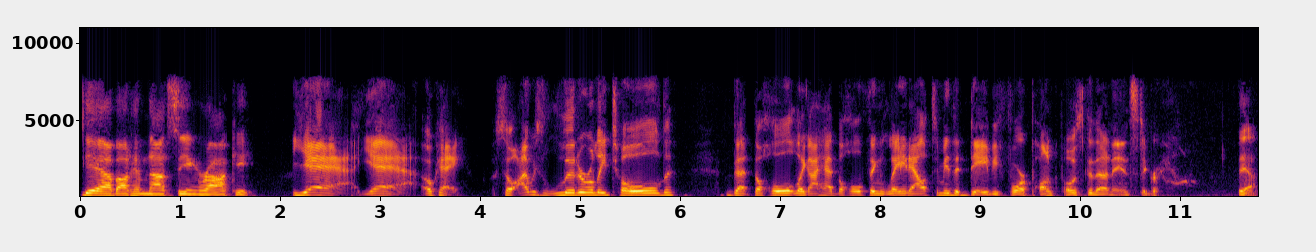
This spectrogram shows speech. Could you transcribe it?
Yeah, about him not seeing Rocky. Yeah, yeah. Okay. So I was literally told that the whole like I had the whole thing laid out to me the day before Punk posted that on Instagram. Yeah.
